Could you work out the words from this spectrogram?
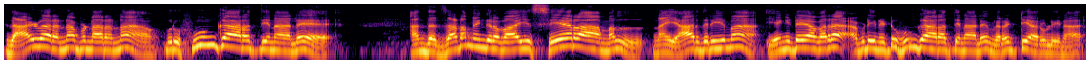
இந்த ஆழ்வார் என்ன பண்ணாருன்னா ஒரு ஹூங்காரத்தினாலே அந்த ஜடம் என்கிற சேராமல் நான் யார் தெரியுமா? என்கிட்டயா வர அப்படின்ட்டு ஹூங்காரத்தினாலே விரட்டி அருளினார்.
